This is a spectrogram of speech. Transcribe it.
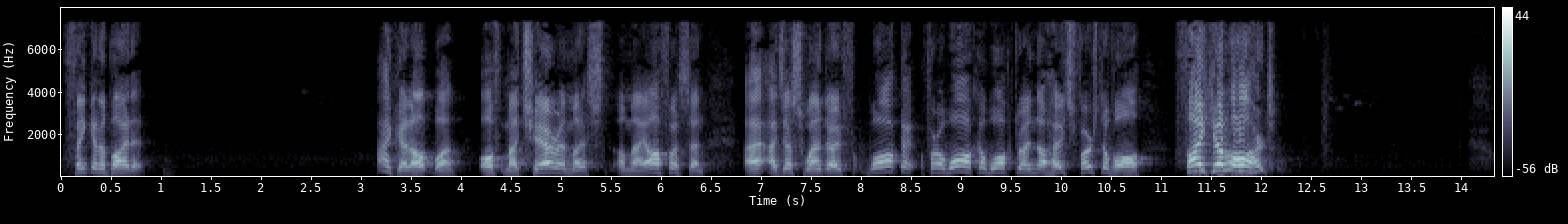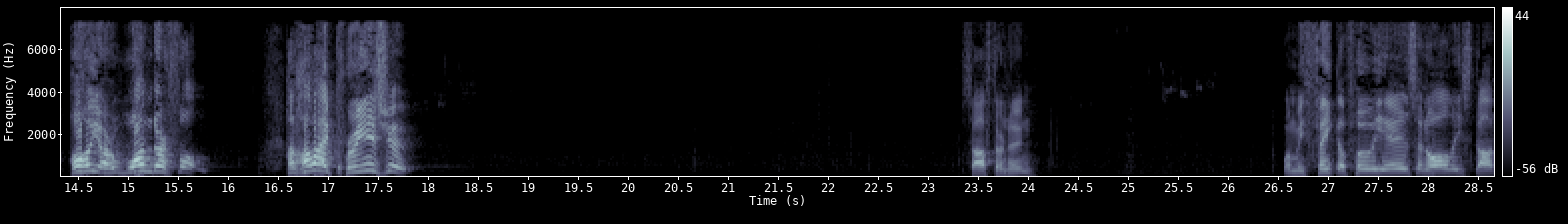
Thinking about it. I get up on, off my chair in my, in my office and I, just went out for, walk, for a walk. I walked around the house. First of all, thank you, Lord. Oh, you're wonderful. And how I praise you. this afternoon. When we think of who He is and all He's done,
